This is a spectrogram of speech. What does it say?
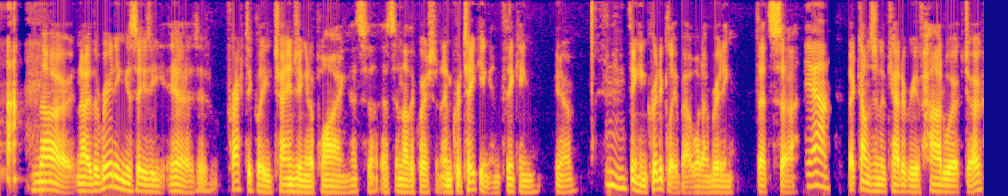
no, no. The reading is easy. Yeah, practically changing and applying. That's a, that's another question. And critiquing and thinking. You know, mm. thinking critically about what I'm reading. That's uh, yeah. That comes in the category of hard work, Joe.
